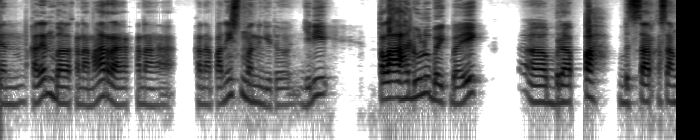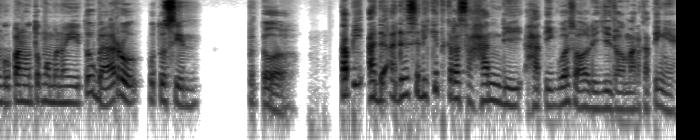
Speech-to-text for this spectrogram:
dan kalian bakal kena marah, kena kena punishment gitu. Jadi telah dulu baik-baik eh, berapa besar kesanggupan untuk memenuhi itu, baru putusin. betul tapi ada ada sedikit keresahan di hati gue soal digital marketing ya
